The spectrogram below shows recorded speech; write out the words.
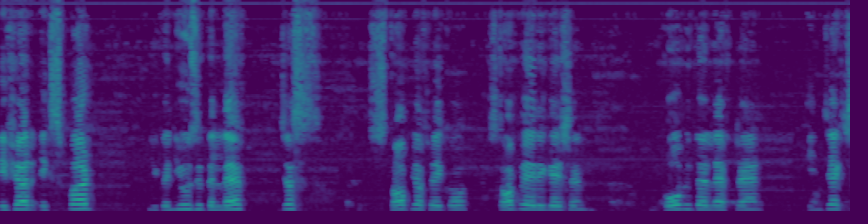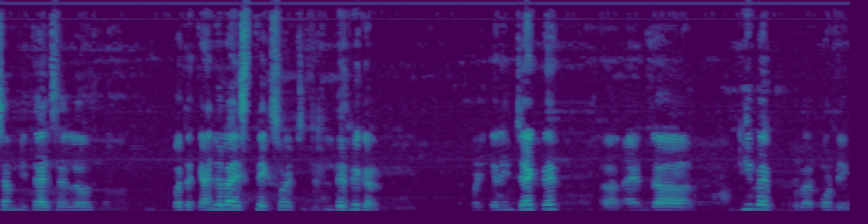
If you are expert, you can use with the left. Just stop your phaco, stop your irrigation, go with the left hand, inject some methyl cellulose, but the cannula is thick, so it's a little difficult. But you can inject it uh, and uh, give a, a coating.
